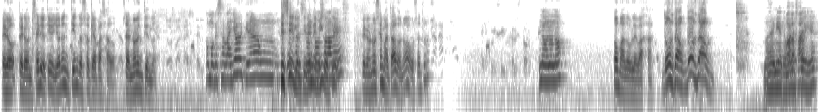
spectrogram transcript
Pero, pero en serio, tío, yo no entiendo eso que ha pasado. O sea, no lo entiendo. Como que se rayó y tiraron un. Sí, sí, un lo tiré enemigo, tío. vez. Pero no os he matado, ¿no? ¿A vosotros? No, no, no. Toma, doble baja. Dos down, dos down. Madre mía, qué mal estoy, eh.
